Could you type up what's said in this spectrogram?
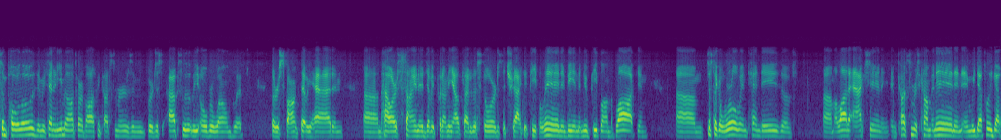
some polos, and we sent an email out to our Boston customers, and we're just absolutely overwhelmed with the response that we had and um, how our signage that we put on the outside of the store just attracted people in and being the new people on the block and um, just like a whirlwind 10 days of um, a lot of action and, and customers coming in, and, and we definitely got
